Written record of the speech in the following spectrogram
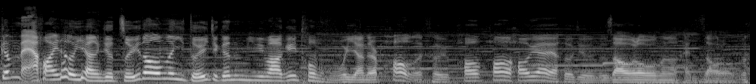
跟漫画里头一样，就追到我们一堆，就跟密密麻麻跟一坨雾一样在那跑，然后跑跑了好远，然后就饶了我们了，还是饶了我们。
